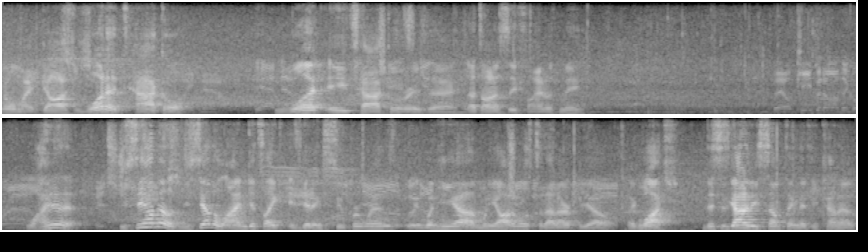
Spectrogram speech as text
Oh my gosh, what a tackle. What a tackle right there. That's honestly fine with me. Why did it? You see how the you see how the line gets like is getting super wins when he um when he audibles to that RPO. Like watch, this has got to be something that he kind of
